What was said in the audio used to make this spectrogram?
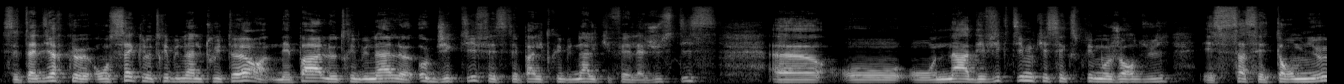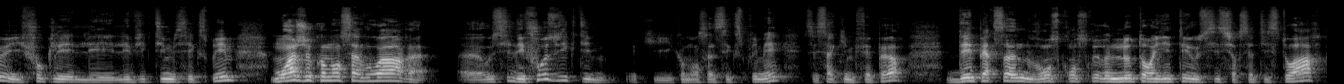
C'est-à-dire qu'on sait que le tribunal Twitter n'est pas le tribunal objectif et ce n'est pas le tribunal qui fait la justice. Euh, on, on, a des victimes qui s'expriment aujourd'hui et ça c'est tant mieux. Il faut que les, les, les victimes s'expriment. Moi, je commence à voir euh, aussi des fausses victimes qui commencent à s'exprimer. C'est ça qui me fait peur. Des personnes vont se construire une notoriété aussi sur cette histoire.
